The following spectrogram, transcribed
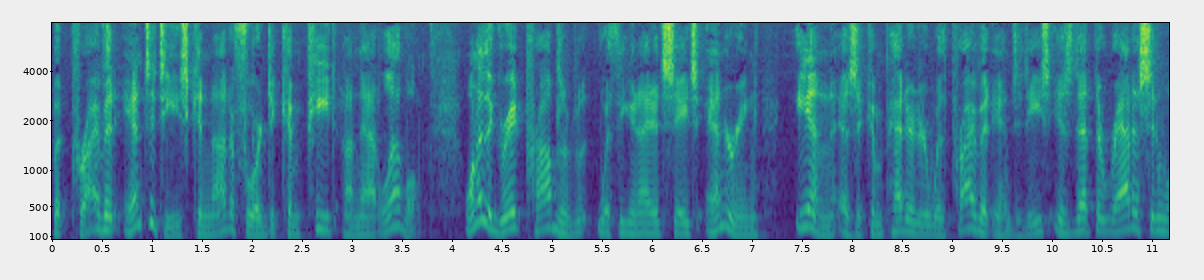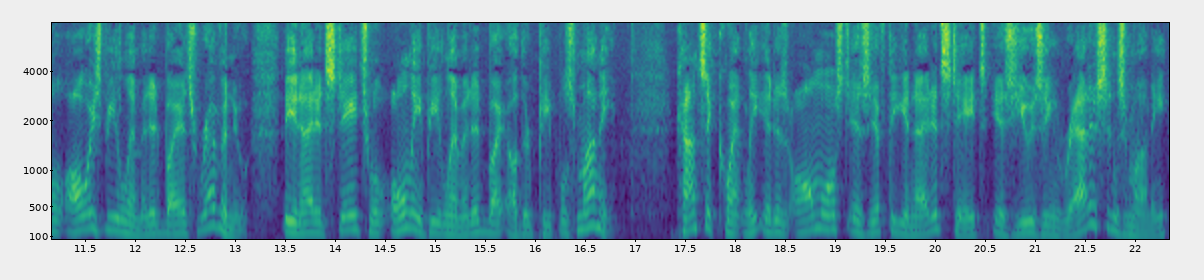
but private entities cannot afford to compete on that level. One of the great problems with the United States entering in as a competitor with private entities is that the Radisson will always be limited by its revenue. The United States will only be limited by other people's money. Consequently, it is almost as if the United States is using Radisson's money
